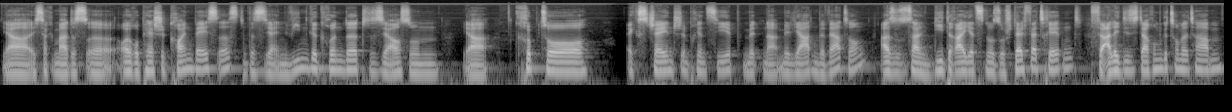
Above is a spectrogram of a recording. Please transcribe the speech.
ja, ich sag mal, das äh, europäische Coinbase ist. Das ist ja in Wien gegründet. Das ist ja auch so ein, ja, Krypto- Exchange im Prinzip mit einer Milliardenbewertung. Also sozusagen die drei jetzt nur so stellvertretend für alle, die sich da rumgetummelt haben.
